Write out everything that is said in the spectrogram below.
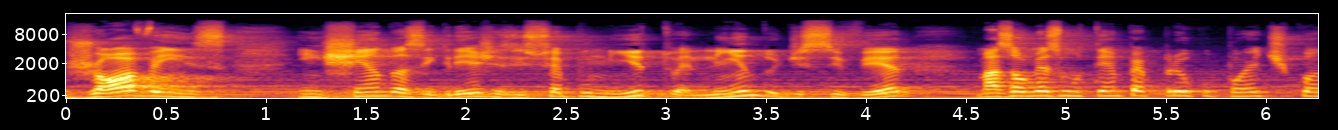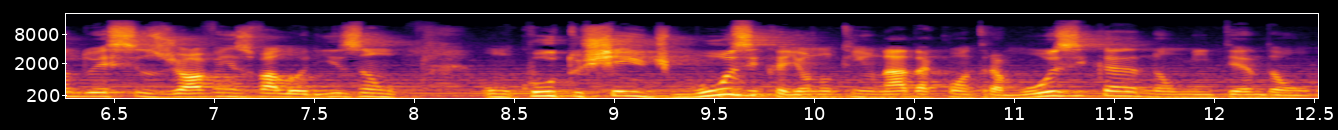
jovens enchendo as igrejas, isso é bonito, é lindo de se ver, mas ao mesmo tempo é preocupante quando esses jovens valorizam um culto cheio de música, e eu não tenho nada contra a música, não me entendam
